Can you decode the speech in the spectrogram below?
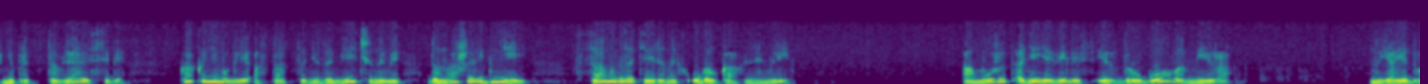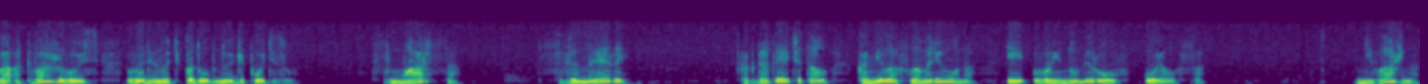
Не представляю себе, как они могли остаться незамеченными до наших дней в самых затерянных уголках Земли. А может, они явились из другого мира? Но я едва отваживаюсь выдвинуть подобную гипотезу. С Марса? С Венеры? Когда-то я читал Камила Фламариона и «Войну миров» Уэллса. Неважно,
